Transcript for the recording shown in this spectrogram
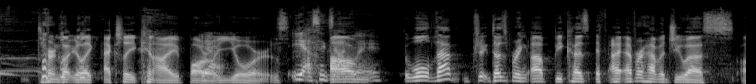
Turns out you're like, actually, can I borrow Yeah. yours? yes, exactly. Um, well, that does bring up because if I ever have a Jewess uh,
